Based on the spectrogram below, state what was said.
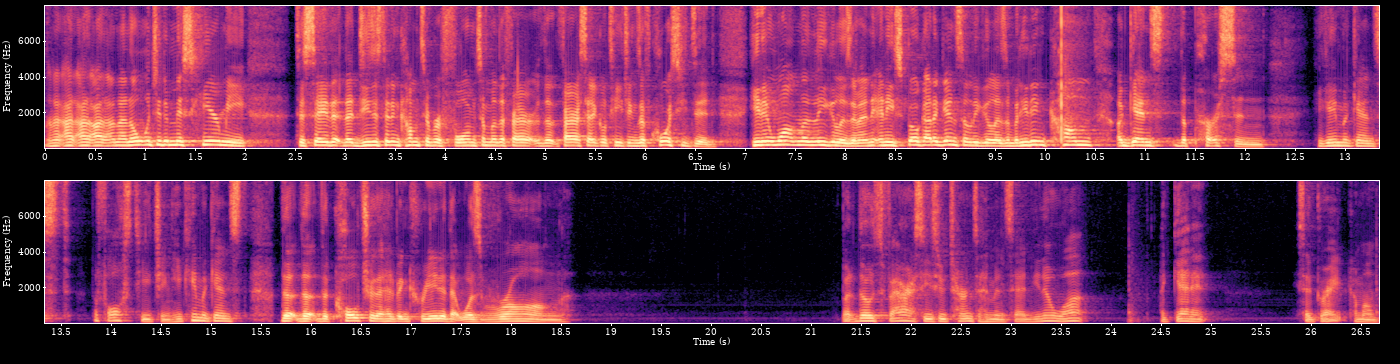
And I, I, and I don't want you to mishear me to say that, that Jesus didn't come to reform some of the, the Pharisaical teachings. Of course he did. He didn't want legalism, and, and he spoke out against the legalism, but he didn't come against the person. He came against the false teaching. He came against the, the, the culture that had been created that was wrong. But those Pharisees who turned to him and said, You know what? I get it. He said, Great, come on.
